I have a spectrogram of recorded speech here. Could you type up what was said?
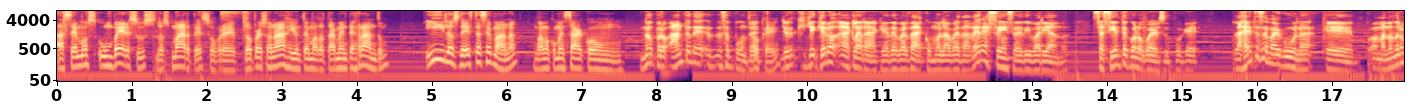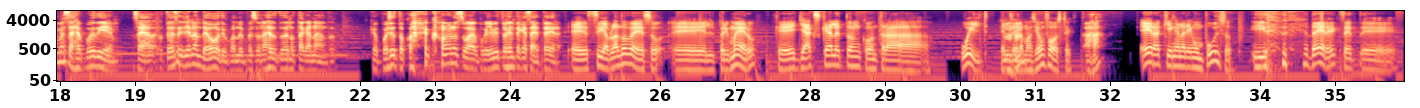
hacemos un versus los martes sobre dos personajes y un tema totalmente random. Y los de esta semana, vamos a comenzar con... No, pero antes de, ese punto, yo quiero aclarar que de verdad, como la verdadera esencia de Divariando, se siente con los versus, porque la gente se va alguna eh, mandando mensajes por DM. O sea, ustedes se llenan de odio cuando el personaje de ustedes no está ganando. Que se tocó con los suave, porque yo he visto gente que se entera. Eh, sí, hablando de eso, el primero, que es Jack Skeleton contra Wilt, el de la mansión Foster, Ajá. era quien ganaría en un pulso. Y Derek se,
